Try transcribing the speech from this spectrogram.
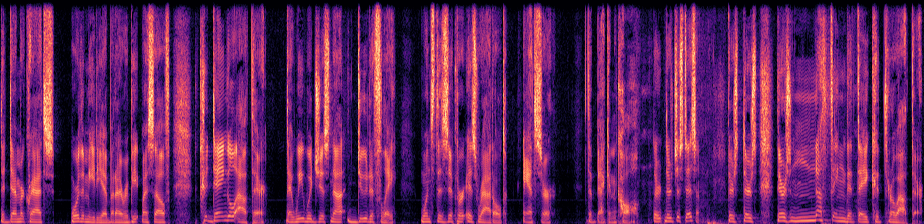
the Democrats or the media, but I repeat myself, could dangle out there that we would just not dutifully, once the zipper is rattled, answer the beck and call. There, there just isn't. There's there's there's nothing that they could throw out there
